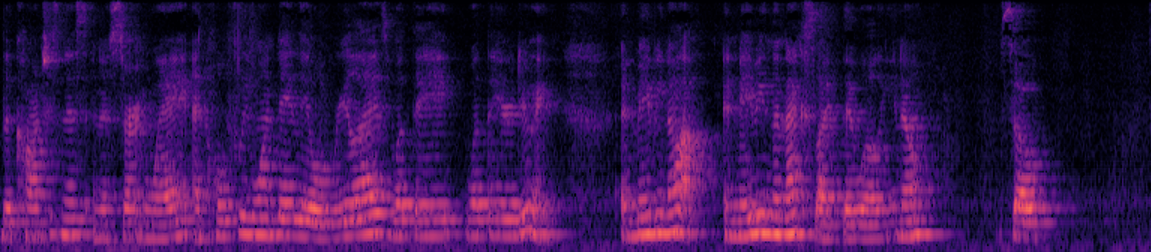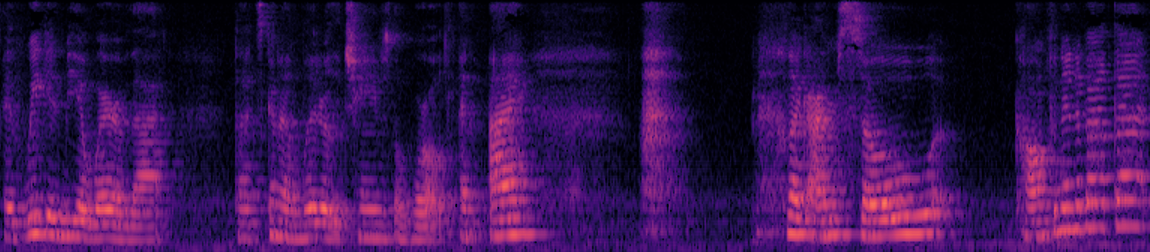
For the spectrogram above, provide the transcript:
the consciousness in a certain way and hopefully one day they will realize what they what they are doing and maybe not and maybe in the next life they will you know so if we can be aware of that that's going to literally change the world. And i like i'm so confident about that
